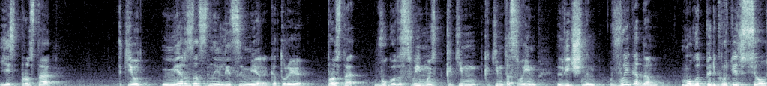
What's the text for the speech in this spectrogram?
Есть просто такие вот мерзостные лицемеры, которые просто в угоду своим каким, каким-то своим личным выгодам могут перекрутить все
